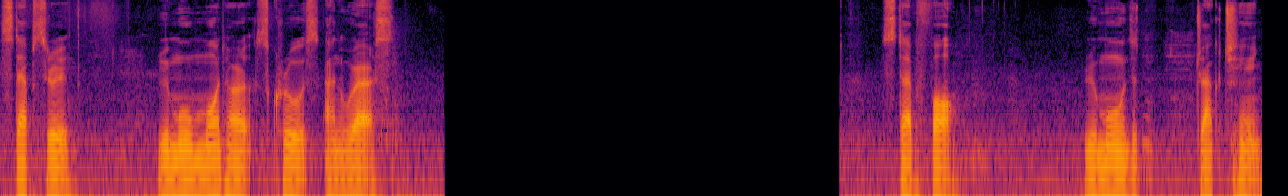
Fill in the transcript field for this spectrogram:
Step 3. Remove motor screws and wires. Step 4. Remove the drag chain.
